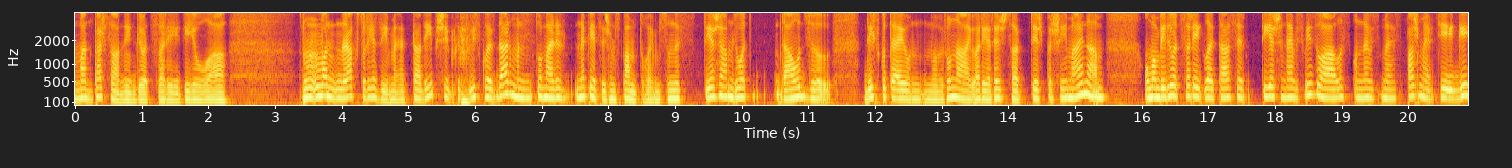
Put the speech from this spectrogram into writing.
man personīgi ļoti svarīgi, jo uh, Nu, man rakstura iezīmē tāda īpašība, ka viss, ko es daru, man tomēr ir nepieciešams pamatojums. Un es tiešām ļoti daudz uh, diskutēju un runāju arī ar režisoru tieši par šīm ainām. Un man bija ļoti svarīgi, lai tās ir tieši nevis vizuālas un nevis mēs pašmērķīgi.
